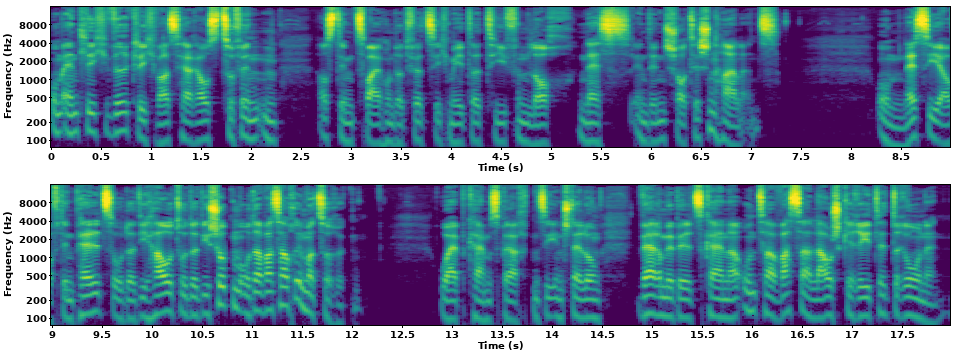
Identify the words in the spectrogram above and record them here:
um endlich wirklich was herauszufinden aus dem 240 Meter tiefen Loch Ness in den schottischen Highlands. Um Nessie auf den Pelz oder die Haut oder die Schuppen oder was auch immer zu rücken. Webcams brachten sie in Stellung, Wärmebildscanner, Unterwasserlauschgeräte, Drohnen.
